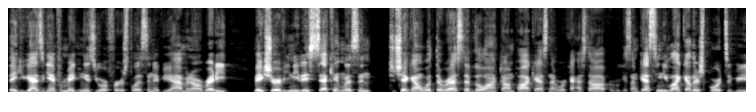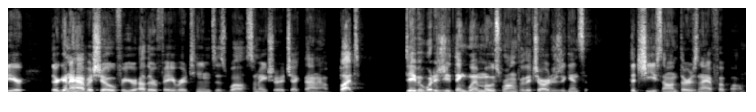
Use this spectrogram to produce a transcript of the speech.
thank you guys again for making us your first listen. If you haven't already, make sure if you need a second listen to check out what the rest of the Locked On Podcast Network has to offer, because I'm guessing you like other sports. If you're here, they're going to have a show for your other favorite teams as well. So make sure to check that out. But, David, what did you think went most wrong for the Chargers against the Chiefs on Thursday Night Football?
